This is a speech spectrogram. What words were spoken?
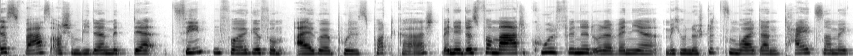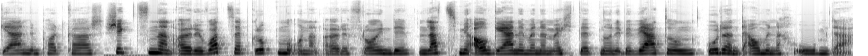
das war's auch schon wieder mit der zehnten Folge vom Allgäu Puls Podcast. Wenn ihr das Format cool findet oder wenn ihr mich unterstützen wollt, dann teilt nochmal gerne den Podcast, schickt es an eure WhatsApp-Gruppen und an eure Freunde und lasst mir auch gerne, wenn ihr möchtet, nur eine Bewertung oder einen Daumen nach oben da.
